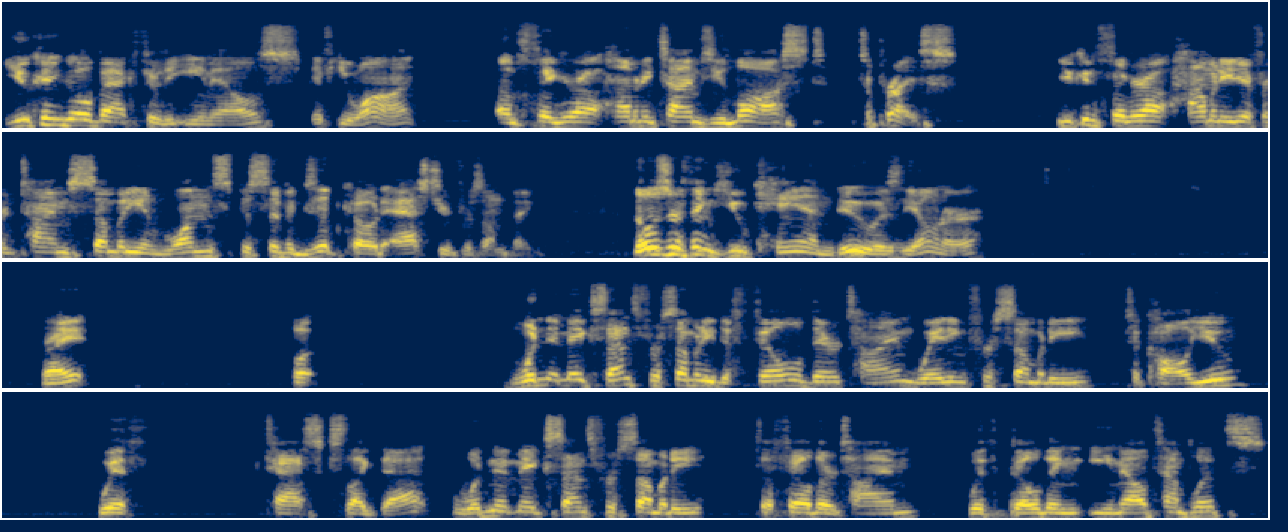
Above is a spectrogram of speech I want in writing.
You can go back through the emails if you want and figure out how many times you lost to price you can figure out how many different times somebody in one specific zip code asked you for something. Those are things you can do as the owner, right? But wouldn't it make sense for somebody to fill their time waiting for somebody to call you with tasks like that? Wouldn't it make sense for somebody to fill their time with building email templates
